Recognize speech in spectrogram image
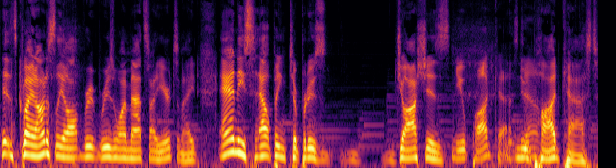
it's quite honestly all re- reason why Matt's not here tonight. And he's helping to produce Josh's New podcast. new yeah. podcast.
